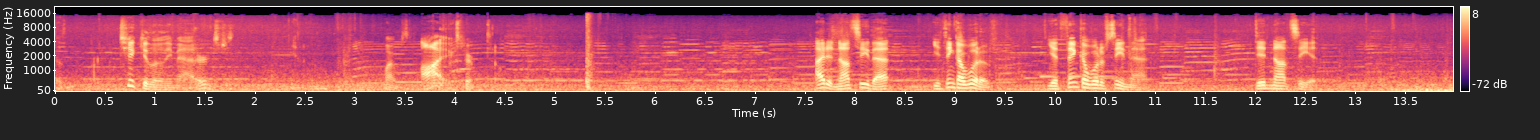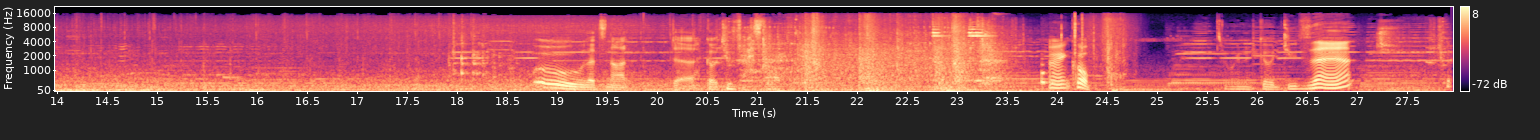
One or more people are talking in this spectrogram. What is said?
Doesn't particularly matter. It's just, you know, why was I experimented on? I did not see that. You think I would have? You think I would have seen that? Did not see it. Ooh, let's not uh, go too fast. All right, cool. So we're gonna go do that. Go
